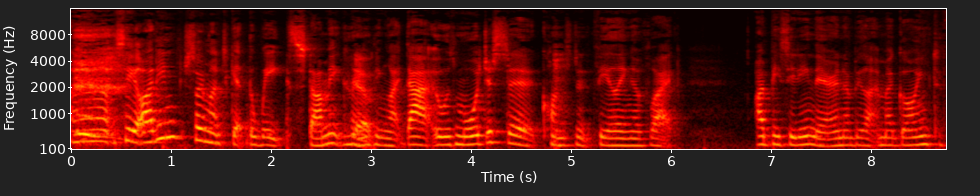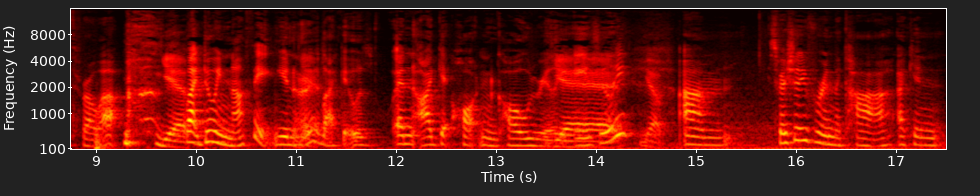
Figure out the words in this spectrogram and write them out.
Uh, see, I didn't so much get the weak stomach or Yeah. anything like that. It was more just a constant feeling of like, I'd be sitting there and I'd be like, am I going to throw up? Yeah. like doing nothing, you know? Yeah. Like it was, and I'd get hot and cold really yeah. easily. Yep. Um, especially if we're in the car, I can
